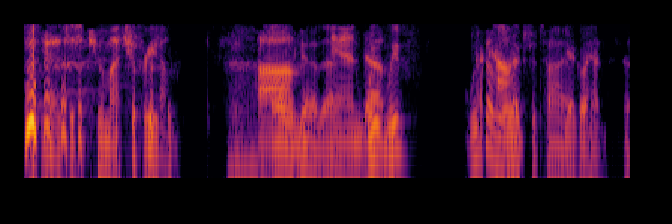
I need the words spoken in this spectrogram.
you know, just too much freedom. Um, oh, yeah, that. And um, we, have We've got a little extra time. Yeah, go ahead. Uh,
